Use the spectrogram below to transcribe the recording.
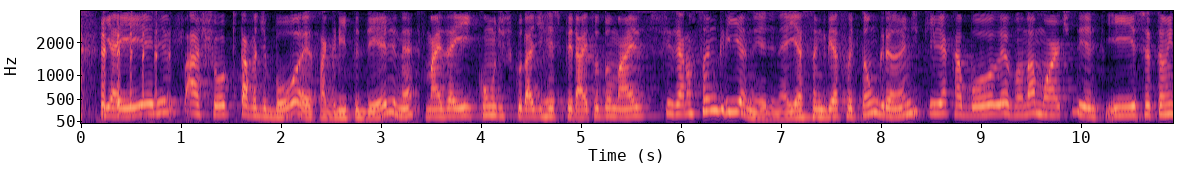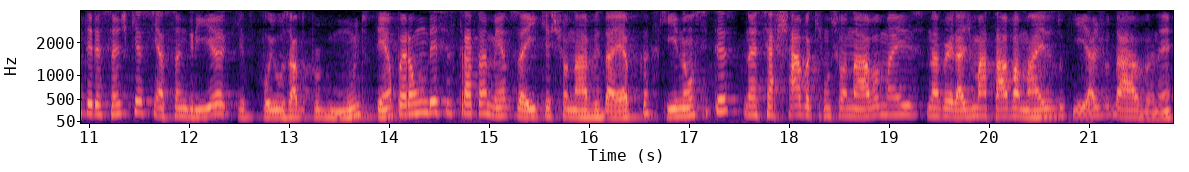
e aí ele achou que tava de boa essa gripe dele, né? Mas aí com dificuldade de respirar e tudo mais, fizeram sangria nele, né? E a sangria foi tão grande que ele acabou levando à morte dele. E isso é tão interessante que assim, a sangria que foi usado por muito tempo era um desses tratamentos aí questionáveis da época que não se, test... né, se achava que funcionava, mas na verdade matava mais do que ajudava, né?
